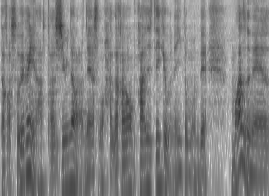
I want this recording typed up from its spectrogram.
だからそういうふうに楽しみながらね、その裸を感じていけばね、いいと思うんで、まずね、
